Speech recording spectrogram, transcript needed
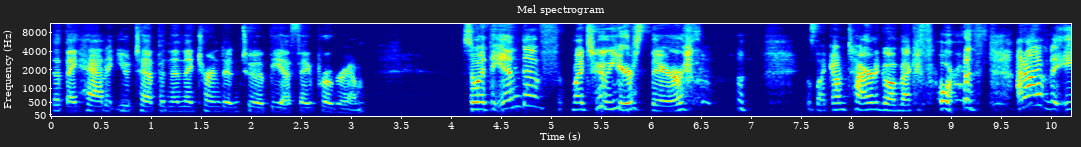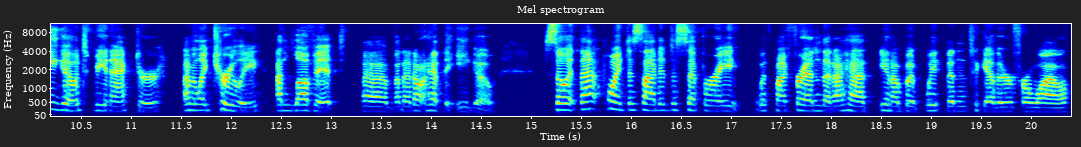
that they had at UTEP, and then they turned into a BFA program. So at the end of my two years there, I was like, I'm tired of going back and forth. I don't have the ego to be an actor. I mean, like, truly, I love it, uh, but I don't have the ego. So at that point, decided to separate with my friend that I had, you know, but we'd been together for a while,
